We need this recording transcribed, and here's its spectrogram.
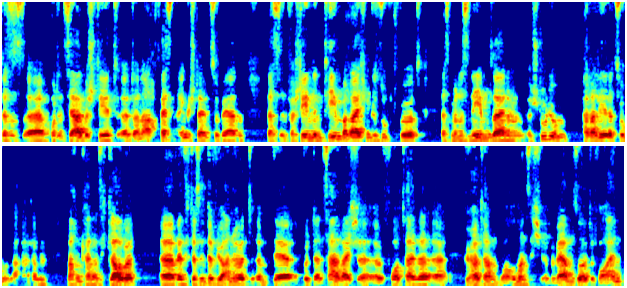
dass es äh, Potenzial besteht, äh, danach fest eingestellt zu werden, dass in verschiedenen Themenbereichen gesucht wird, dass man es neben seinem Studium parallel dazu ähm, machen kann. Also ich glaube, äh, wer sich das Interview anhört, ähm, der wird da zahlreiche äh, Vorteile äh, gehört haben, warum man sich bewerben sollte. Vor allem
